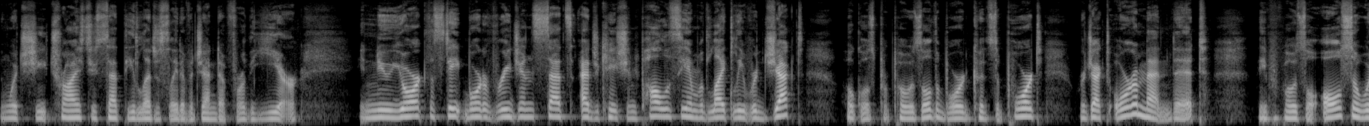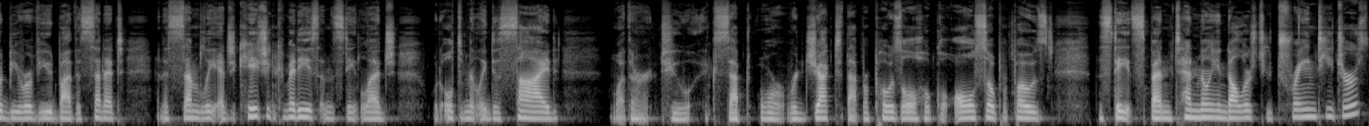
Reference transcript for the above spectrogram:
in which she tries to set the legislative agenda for the year. In New York, the State Board of Regents sets education policy and would likely reject Hochul's proposal. The board could support, reject, or amend it. The proposal also would be reviewed by the Senate and Assembly Education Committees, and the state ledge would ultimately decide whether to accept or reject that proposal. Hochul also proposed the state spend $10 million to train teachers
